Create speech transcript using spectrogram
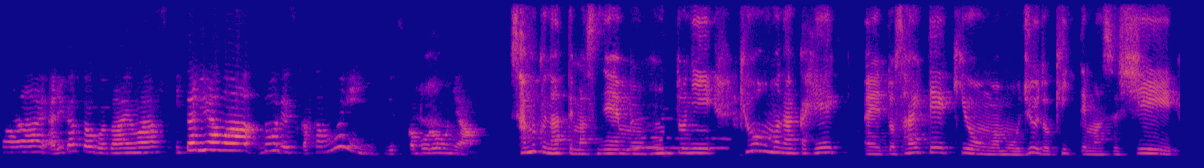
はい、ありがとうございます。イタリアはどうですか？寒いんですか、ボローニャ。寒くなってますね。もう本当に、今日もなんか平えっ、と、最低気温はもう10度切ってますし、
